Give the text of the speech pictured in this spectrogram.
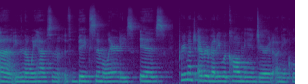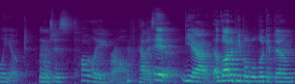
um, even though we have some big similarities, is pretty much everybody would call me and Jared unequally yoked. Which is totally wrong how they say It yeah, a lot of people will look at them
